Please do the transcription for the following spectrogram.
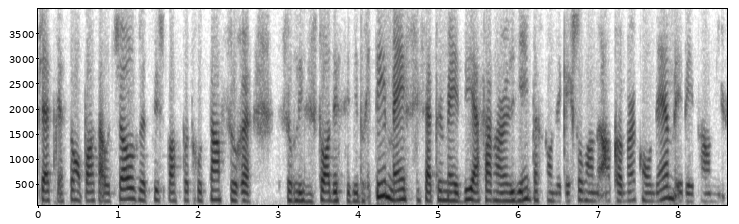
Puis après ça, on passe à autre chose. tu sais, je passe pas trop de temps sur, euh, sur les histoires des célébrités, mais si ça peut m'aider à faire un lien parce qu'on a quelque chose en, en commun qu'on aime, eh bien, tant mieux.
